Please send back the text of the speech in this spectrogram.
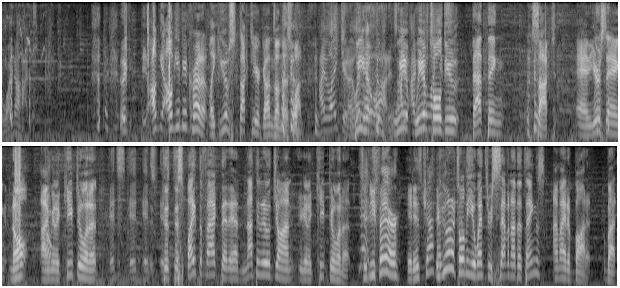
Why not? Like, I'll, I'll give you credit. Like you have stuck to your guns on this one. I like it. I like we it have a lot. It's, we, I, I we have like told it's- you that thing sucked, and you're saying no. I'm Nope. going to keep doing it, It's it, it's, D- it's despite the fact that it had nothing to do with John. You're going to keep doing it. yeah, to be fair, it is Chapman. If you would have told me you went through seven other things, I might have bought it, but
